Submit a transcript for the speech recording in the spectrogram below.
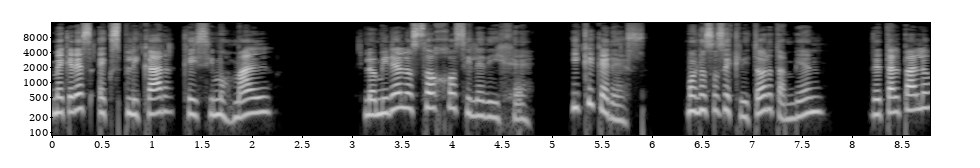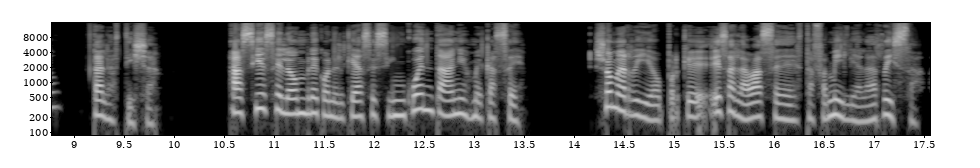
¿Me querés explicar qué hicimos mal? Lo miré a los ojos y le dije, ¿y qué querés? ¿Vos no sos escritor también? De tal palo, tal astilla. Así es el hombre con el que hace cincuenta años me casé. Yo me río porque esa es la base de esta familia, la risa.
